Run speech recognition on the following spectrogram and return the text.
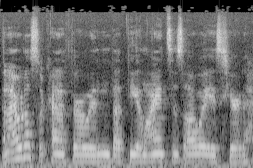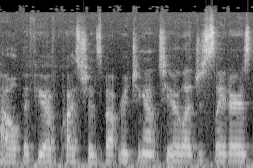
And I would also kind of throw in that the Alliance is always here to help if you have questions about reaching out to your legislators.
